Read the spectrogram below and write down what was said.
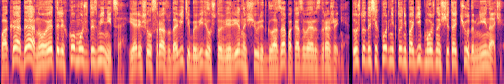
«Пока да, но это легко может измениться. Я решил сразу давить, ибо видел, что Верена щурит глаза, показывая раздражение. То, что до сих пор никто не погиб, можно считать чудом, не иначе.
